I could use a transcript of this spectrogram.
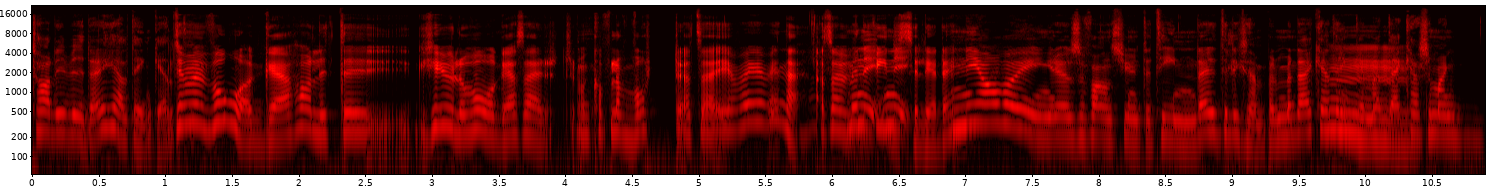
ta dig vidare helt enkelt. Ja men våga ha lite kul och våga så här, man kopplar bort, alltså, jag, jag vet inte, alltså dig. När jag var yngre så fanns ju inte Tinder till exempel men där kan jag tänka mig att Mm. där kanske man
